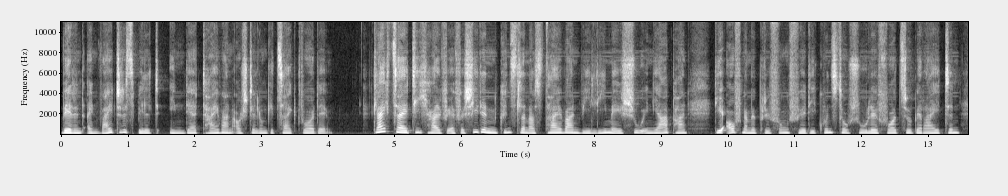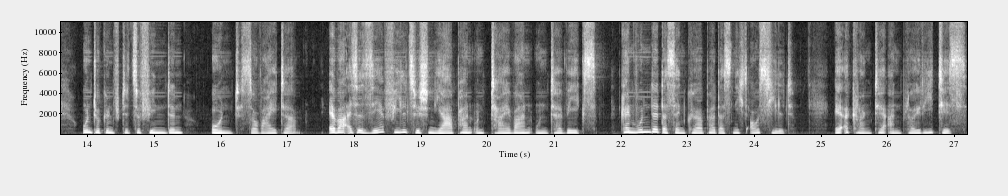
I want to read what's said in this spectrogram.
während ein weiteres Bild in der Taiwan-Ausstellung gezeigt wurde. Gleichzeitig half er verschiedenen Künstlern aus Taiwan wie Li Mei-shu in Japan, die Aufnahmeprüfung für die Kunsthochschule vorzubereiten, Unterkünfte zu finden und so weiter. Er war also sehr viel zwischen Japan und Taiwan unterwegs. Kein Wunder, dass sein Körper das nicht aushielt. Er erkrankte an Pleuritis.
